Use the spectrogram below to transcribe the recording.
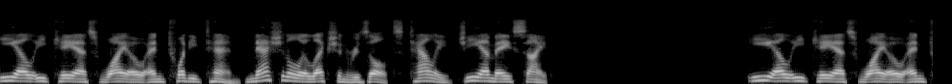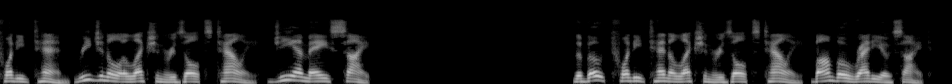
ELEKSYON 2010, National Election Results Tally, GMA site. ELEKSYON 2010, Regional Election Results Tally, GMA site. The Vote 2010 Election Results Tally, Bombo Radio site.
